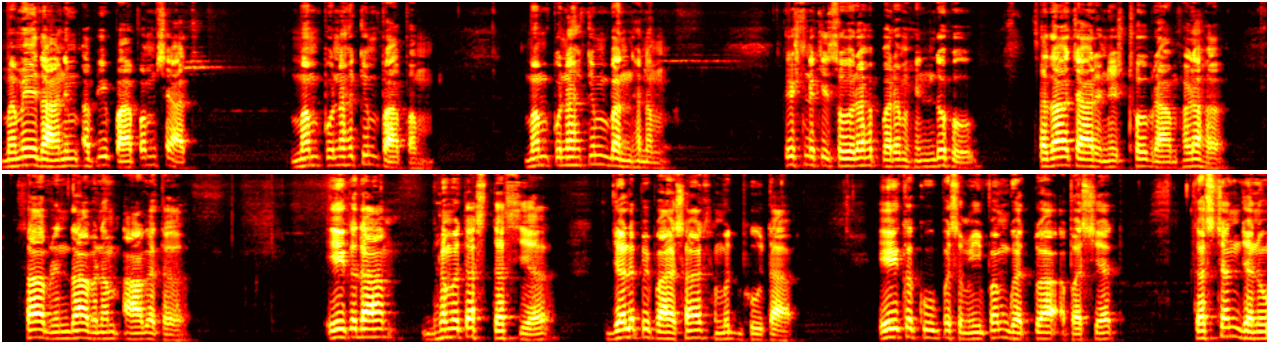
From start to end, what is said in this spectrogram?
ममेदानीम अपि पापम सैत् मम पुनः किं पापम? मम पुनः किं बंधनम कृष्णकिशोर परम हिंदु सदाचारनिष्ठो ब्राह्मण, स वृंदावनम आगत। एकदा भ्रमतस्त जलपिपाशा समुद्भूता। एककूपसमीपं गत्वा अपश्यत् कशन जनो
